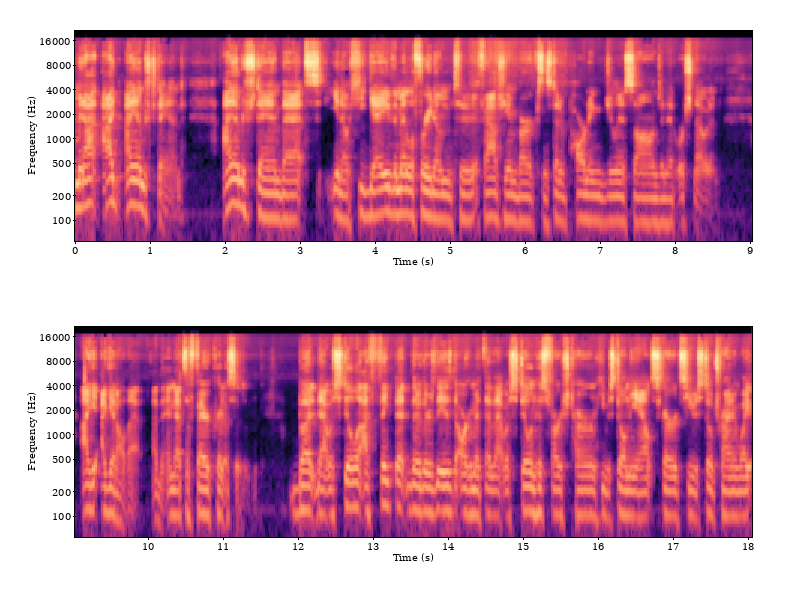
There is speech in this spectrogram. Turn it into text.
I mean, I, I, I understand. I understand that, you know, he gave the Medal of Freedom to Fauci and Birx instead of pardoning Julian Assange and Edward Snowden. I, I get all that, and that's a fair criticism but that was still i think that there, there's is the argument that that was still in his first term. He was still on the outskirts. He was still trying to wait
